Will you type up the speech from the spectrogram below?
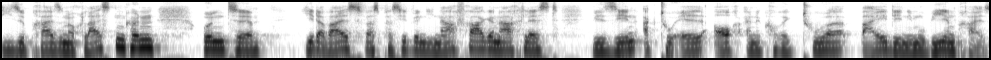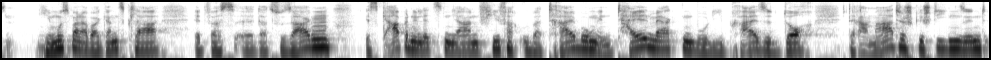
diese Preise noch leisten können. Und äh, jeder weiß, was passiert, wenn die Nachfrage nachlässt. Wir sehen aktuell auch eine Korrektur bei den Immobilienpreisen. Hier muss man aber ganz klar etwas äh, dazu sagen. Es gab in den letzten Jahren vielfach Übertreibungen in Teilmärkten, wo die Preise doch dramatisch gestiegen sind.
